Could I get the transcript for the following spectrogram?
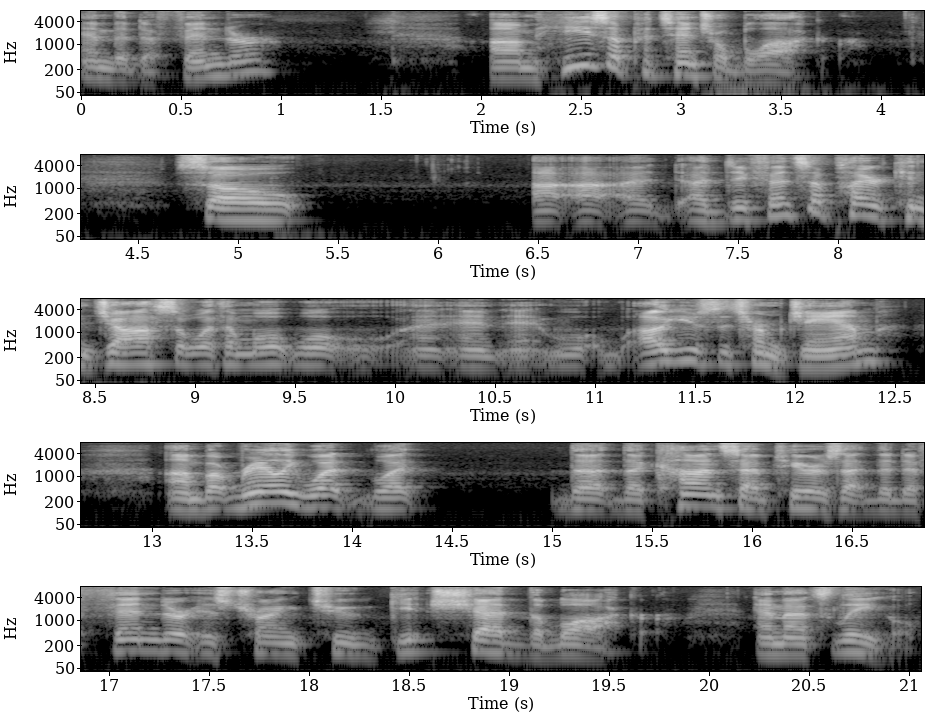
and the defender um, he's a potential blocker. So a, a, defensive player can jostle with him. We'll, we'll and, and we'll, i'll use the term jam um, but really what what the the concept here is that the defender is trying to get shed the blocker and that's legal.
